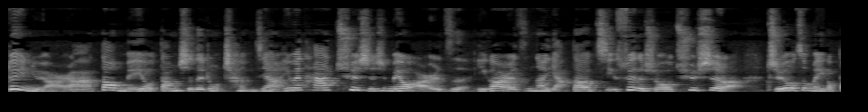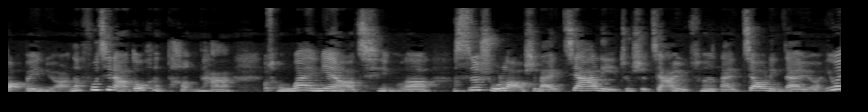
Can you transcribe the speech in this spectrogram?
对女儿啊，倒没有当时的这种成见啊，因为他确实是没有儿子，一个儿子呢养到几岁的时候去世了，只有这么一个宝贝女儿。那夫妻俩都很疼她，从外面啊请了私塾老师来家里，就是贾雨村来教林黛玉，因为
